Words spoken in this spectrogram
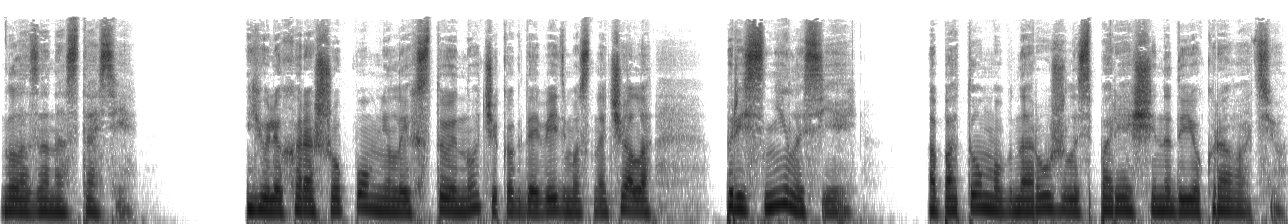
глаза Настасии. Юля хорошо помнила их с той ночи, когда ведьма сначала приснилась ей, а потом обнаружилась парящей над ее кроватью.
